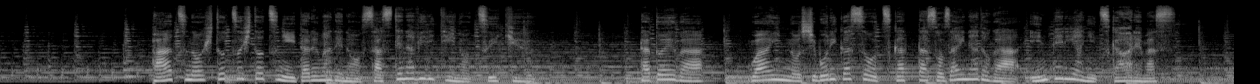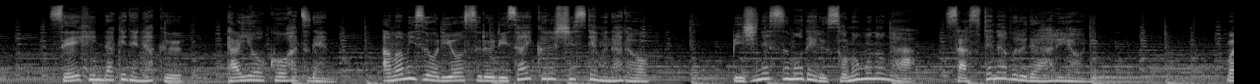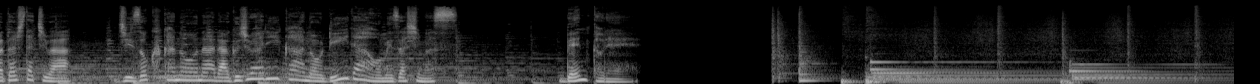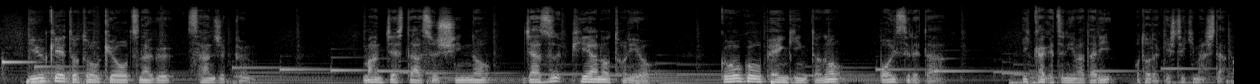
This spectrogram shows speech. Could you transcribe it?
パーツの一つ一つに至るまでのサステナビリティの追求。例えばワインの搾りかすを使った素材などがインテリアに使われます。製品だけでなく太陽光発電雨水を利用するリサイクルシステムなどビジネスモデルそのものがサステナブルであるように。私たちは持続可能なラグジュアリーカーのリーダーを目指します。ベントレー。UK と東京をつなぐ30分マンチェスター出身のジャズピアノトリオゴーゴーペンギンとのボイスレター。1ヶ月にわたりお届けしてきました。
